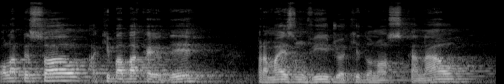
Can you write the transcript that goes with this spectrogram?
Olá pessoal, aqui Babacaiodê para mais um vídeo aqui do nosso canal.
